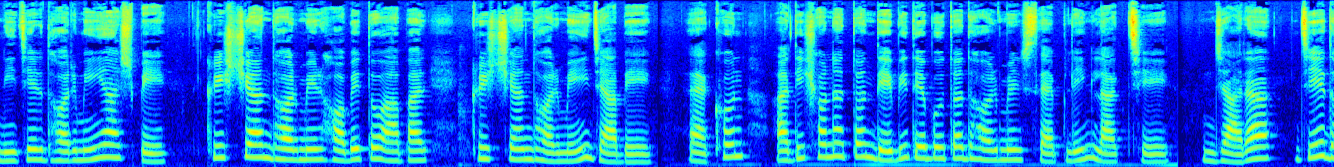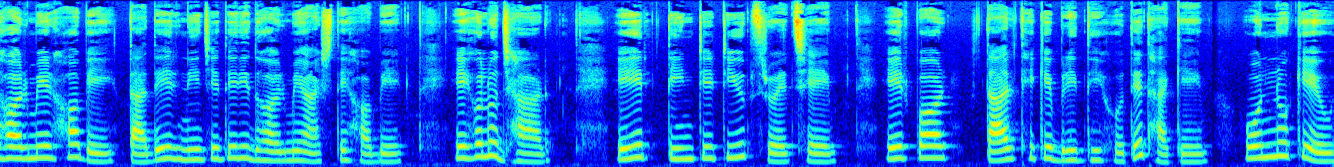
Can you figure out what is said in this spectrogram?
নিজের ধর্মেই আসবে। খ্রিশ্চান ধর্মের হবে তো আবার খ্রিশ্চান ধর্মেই যাবে। এখন আদি সনাতন দেবী দেবতা ধর্মের স্যাপলিং লাগছে। যারা যে ধর্মের হবে, তাদের নিজেদেরই ধর্মে আসতে হবে। এ হলো ঝাড়। এর তিনটে টিউবস রয়েছে। এরপর তার থেকে বৃদ্ধি হতে থাকে। অন্য কেউ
